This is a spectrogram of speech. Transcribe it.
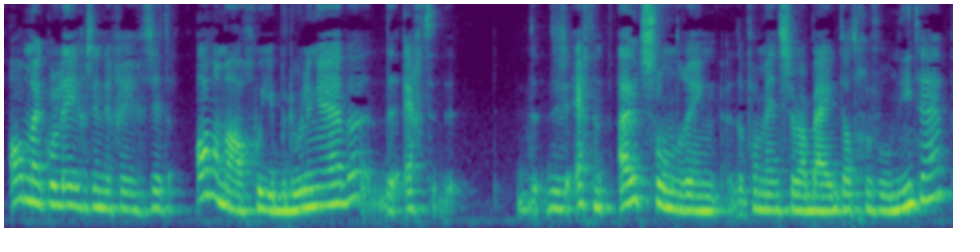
al mijn collega's in de GGZ allemaal goede bedoelingen hebben. De, echt is echt een uitzondering van mensen waarbij ik dat gevoel niet heb.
